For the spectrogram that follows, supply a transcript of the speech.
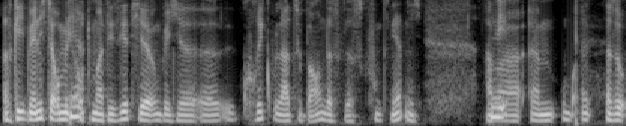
Also es geht mir nicht darum, mit ja. automatisiert hier irgendwelche äh, Curricula zu bauen, das, das funktioniert nicht. Aber nee. ähm, um, also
